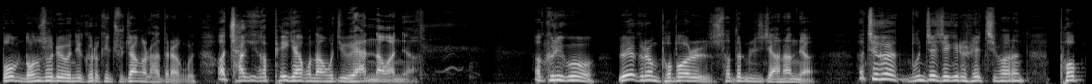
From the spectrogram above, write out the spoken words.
법 논설위원이 그렇게 주장을 하더라고요. 아 자기가 폐기하고 나오지 왜 안 나왔냐? 아 그리고 왜 그런 법을 서두르지 않았냐? 아, 제가 문제 제기를 했지만은 법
